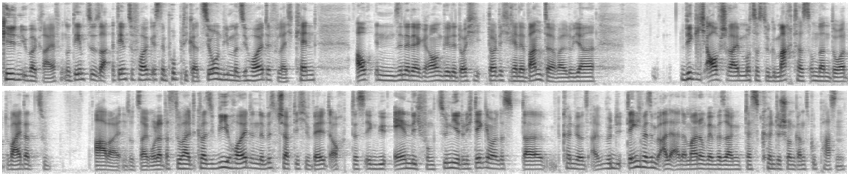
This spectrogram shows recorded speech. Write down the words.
gildenübergreifend. Und demzu- demzufolge ist eine Publikation, wie man sie heute vielleicht kennt, auch im Sinne der Grauen Gilde deutlich, deutlich relevanter, weil du ja wirklich aufschreiben musst, was du gemacht hast, um dann dort weiter zu arbeiten sozusagen. Oder dass du halt quasi wie heute in der wissenschaftlichen Welt auch das irgendwie ähnlich funktioniert. Und ich denke mal, dass da können wir uns, denke ich mal, sind wir alle einer Meinung, wenn wir sagen, das könnte schon ganz gut passen.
